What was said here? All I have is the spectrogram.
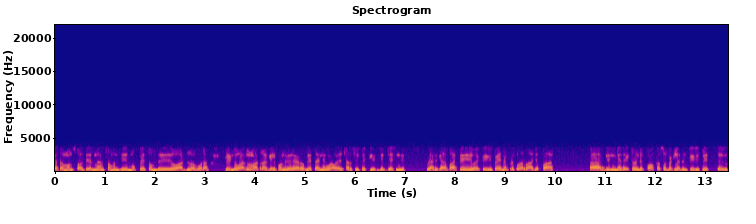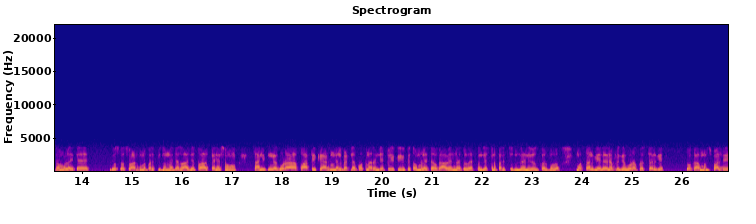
గత మున్సిపల్ చైర్మన్ సంబంధించి ముప్పై తొమ్మిది వార్డులో కూడా రెండు వార్డులు మాత్రమే గెలుపొందగలిగారు మిగతా కూడా వైఎస్ఆర్సీపీ క్లీన్ చిట్ చేసింది. ఇప్పుడు అధికార పార్టీ టీడీపీ అయినప్పుడు కూడా రాజప్ప దీని మీద ఎటువంటి ఫోకస్ పెట్టలేదని టీడీపీ తెలుగు తమ్ముళ్ళు అయితే గుసగుసలు ఆడుతున్న పరిస్థితి ఉంది. అంటే రాజప్ప కనీసం స్థానికంగా కూడా పార్టీ కేడర్ నిలబెట్టలేకపోతున్నారని చెప్పి టీడీపీ తమ్ముళ్ళు అయితే ఒక ఆవేదన అయితే వ్యక్తం చేస్తున్న పరిస్థితి ఉంది నియోజకవర్గంలో. మొత్తానికి ఏదైనప్పటికీ కూడా ప్రస్తుతానికి ఒక మున్సిపాలిటీ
